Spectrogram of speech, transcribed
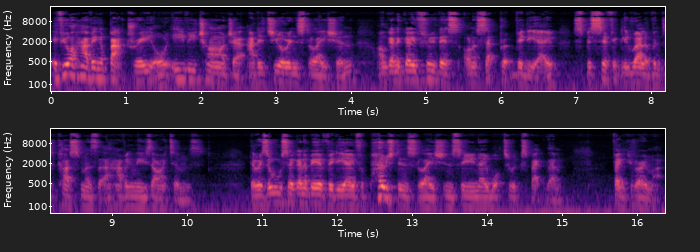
If you're having a battery or EV charger added to your installation, I'm going to go through this on a separate video specifically relevant to customers that are having these items. There is also going to be a video for post installation so you know what to expect then. Thank you very much.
